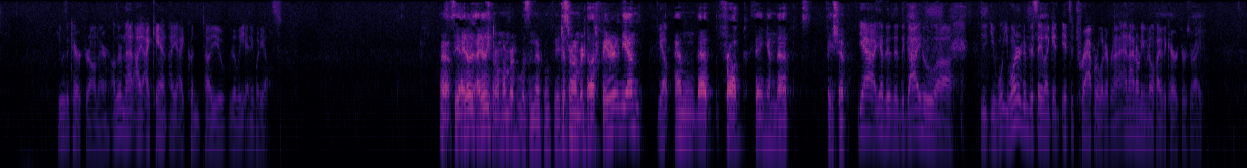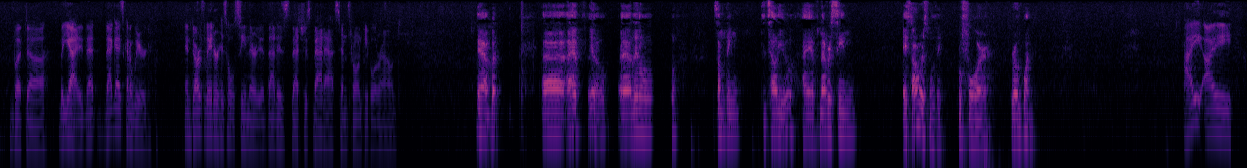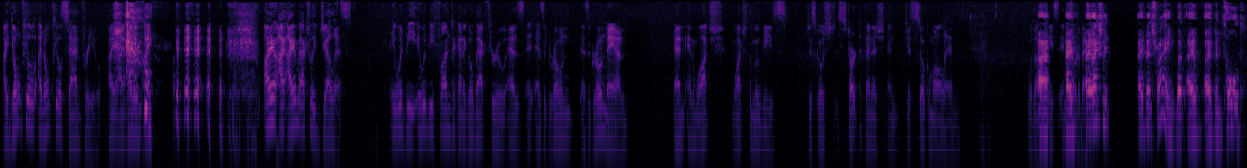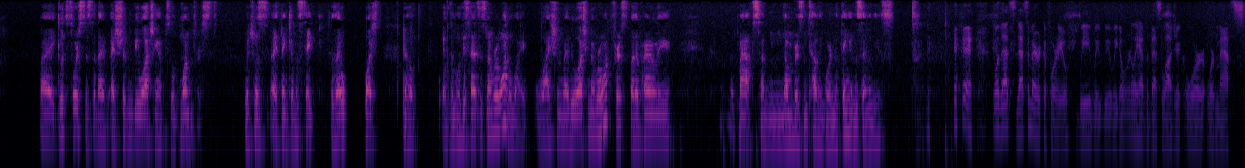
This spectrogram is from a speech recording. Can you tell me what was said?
He was a character on there. Other than that, I, I can't I, I couldn't tell you really anybody else. Uh, see, I don't I don't even remember who was in that movie. I just remember Darth Vader in the end Yep. and that frog thing in that spaceship. Yeah, yeah. The the, the guy who uh, you, you you wanted him to say like it, it's a trap or whatever, and I, and I don't even know if I have the characters right. But uh, but yeah, that that guy's kind of weird. And Darth Vader, his whole scene there, that is that's just badass. Him throwing people around. Yeah, but uh, I have you know a little something to tell you. I have never seen a Star Wars movie before Rogue One. I I I don't feel I don't feel sad for you. I I, I am I, I, I I am actually jealous. It would be it would be fun to kind of go back through as as a grown as a grown man, and and watch watch the movies, just go sh- start to finish and just soak them all in, without I- any any I've, sort of I've actually I've been trying, but I've I've been told by good sources that I I shouldn't be watching episode one first, which was I think a mistake because I watched you know if the movie says it's number one, why why shouldn't I be watching number one first? But apparently, maths and numbers and telling weren't a thing in the seventies. well, that's that's America for you. We, we, we, we don't really have the best logic or or maths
